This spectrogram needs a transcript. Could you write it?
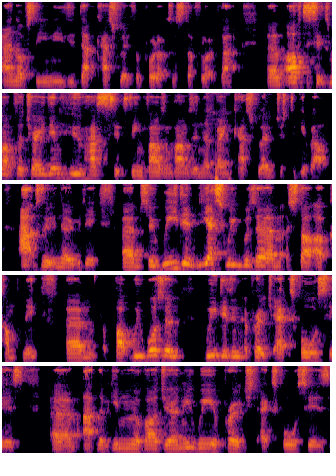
and obviously, you needed that cash flow for products and stuff like that. Um, after six months of trading, who has £16,000 in their bank cash flow just to give out? Absolutely nobody. Um, so we did, yes, we was um, a startup company, um, but we wasn't, we didn't approach X Forces at the beginning of our journey. We approached X Forces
